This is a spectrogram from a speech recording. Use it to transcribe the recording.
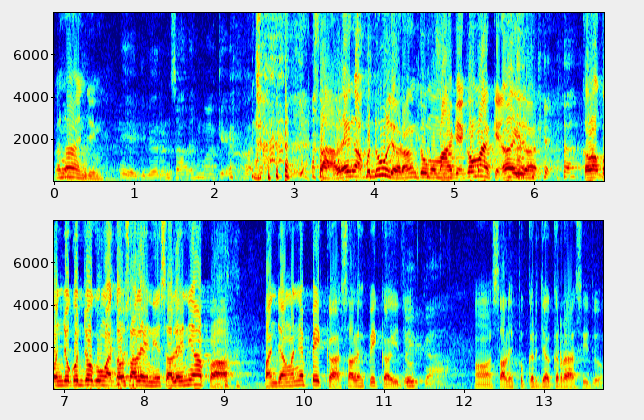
Kan anjing. Eh, giliran saleh make. Saleh nggak peduli orang itu mau make kau make lah gitu. Kalau konco-konco gue nggak tahu Saleh ini, Saleh ini apa? Panjangannya PK, Saleh PK gitu. PK. Oh, Saleh pekerja keras itu.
